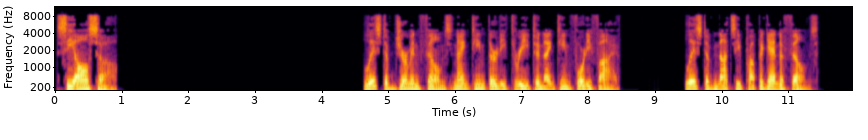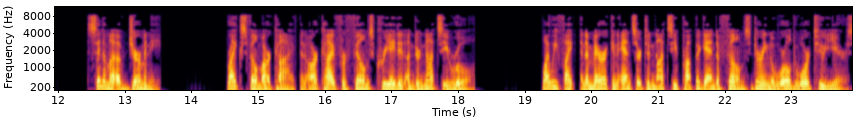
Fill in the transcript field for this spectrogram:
See also List of German films 1933–1945 List of Nazi propaganda films Cinema of Germany Reichsfilmarchiv an archive for films created under Nazi rule. Why We Fight – an American answer to Nazi propaganda films during the World War II years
